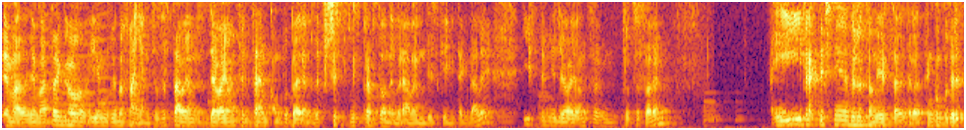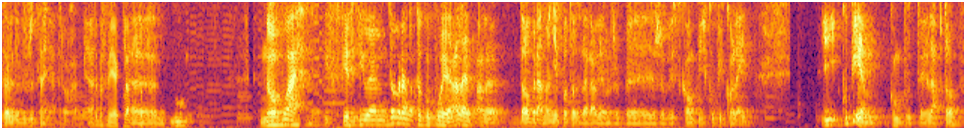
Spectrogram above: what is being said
nie ma, nie ma tego i mówię, no fajnie, no to zostałem z działającym całym komputerem, ze wszystkim sprawdzonym RAMem, dyskiem i tak dalej i z tym niedziałającym procesorem. I praktycznie wyrzucony jest cały teraz, ten komputer jest cały do wyrzucenia trochę, nie? To brzmi jak laptop. E, no właśnie i stwierdziłem, dobra, no to kupuję, ale, ale dobra, no nie po to zarabiam, żeby, żeby skąpić, kupię kolejny. I kupiłem komputer, laptop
